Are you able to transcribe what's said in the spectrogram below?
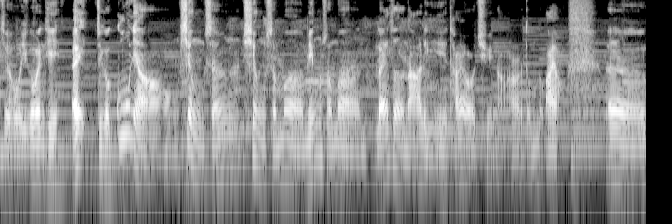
最后一个问题，哎，这个姑娘姓什姓什么名什么来自哪里？他要去哪儿？懂不懂？哎呀，呃，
